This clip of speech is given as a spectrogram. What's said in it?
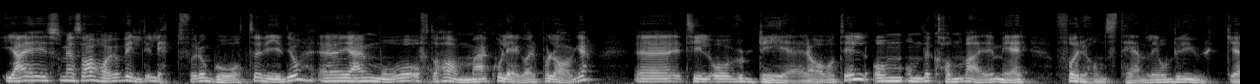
Jeg, som jeg sa, har jo veldig lett for å gå til video. Eh, Jeg må ofte ha med meg kollegaer på laget eh, til å vurdere av og til om, om det kan være mer forhåndstjenlig å bruke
